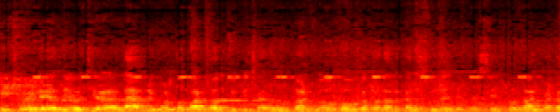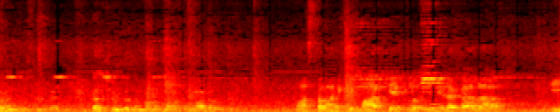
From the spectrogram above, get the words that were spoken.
ఇది చూడండి అది వచ్చి ల్యాబ్ రిపోర్ట్తో పాటు వాళ్ళు చూపించారు. దాంట్లో కొవ్వు పదార్థాలు కలుస్తుంది అని చెప్పేసి. సో దాని ప్రకారం చూస్తుంటే కలిసి ఉంటుందని మనం మాకు మాట అవుతుంది వాస్తవానికి మార్కెట్లో ఎన్ని రకాల ఘీ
